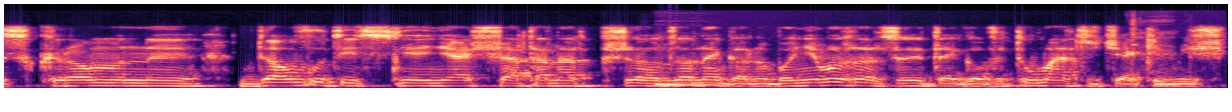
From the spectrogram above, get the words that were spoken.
skromny dowód istnienia świata nadprzyrodzonego, no bo nie można sobie tego wytłumaczyć jakimiś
